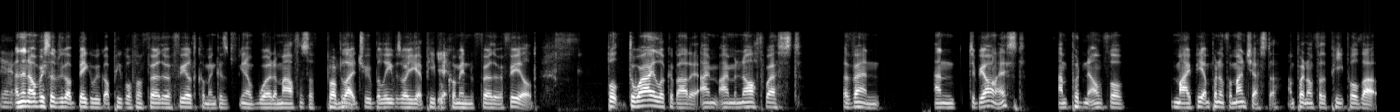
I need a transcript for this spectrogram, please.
Yeah. And then obviously we've got bigger, we've got people from further afield coming because you know word of mouth and stuff. Probably mm-hmm. like True Believers, where you get people Yeah. coming further afield. But the way I look about it, I'm I'm a northwest event, and to be honest, I'm putting it on for my. I'm putting it on for Manchester. I'm putting it on for the people that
